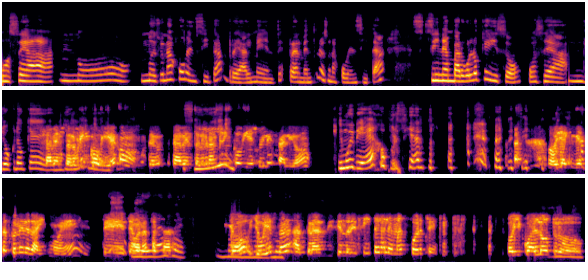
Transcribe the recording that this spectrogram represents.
O sea, no, no es una jovencita, realmente, realmente no es una jovencita. Sin embargo, lo que hizo, o sea, yo creo que... Se aventó el brinco viejo, se, aventó el gran brinco viejo y le salió. Y muy viejo, por cierto. Oye, aquí ya estás con el edaísmo, ¿eh? Te, te van a pasar. yo, yo voy a estar atrás diciéndole, sí, pégale más fuerte. Oye, ¿cuál otro?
